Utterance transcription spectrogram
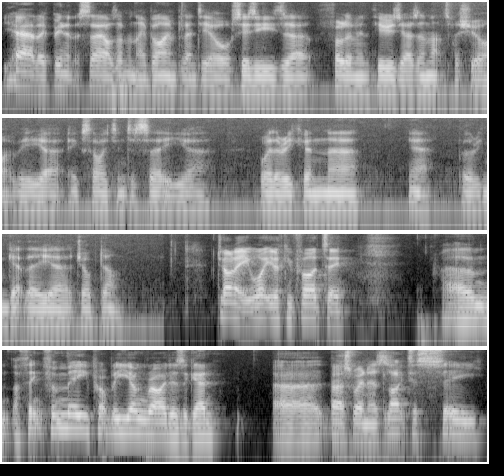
Yeah, they've been at the sales, haven't they? Buying plenty of horses. He's uh, full of enthusiasm, that's for sure. It'll be uh, exciting to see uh, whether he can, yeah, whether he can get the job done. Johnny, what are you looking forward to? Um, I think for me, probably young riders again. Uh, first winners. I'd Like to see,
